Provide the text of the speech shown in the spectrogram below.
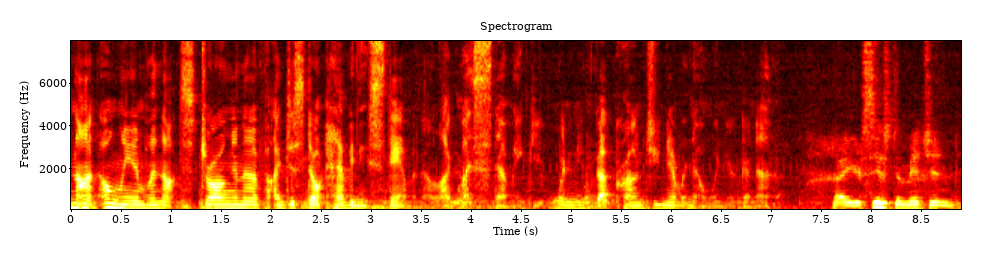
not only am I not strong enough, I just don't have any stamina. Like my stomach, when you've got Crohn's, you never know when you're gonna. Now your sister mentioned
